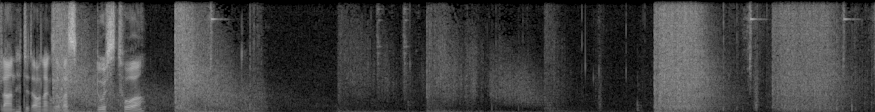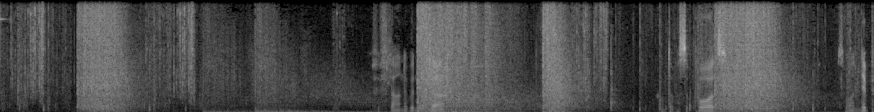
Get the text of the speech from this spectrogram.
Flan hittet auch langsam was durchs Tor. Flan übernimmt da. Kommt aber Support. So, Nip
